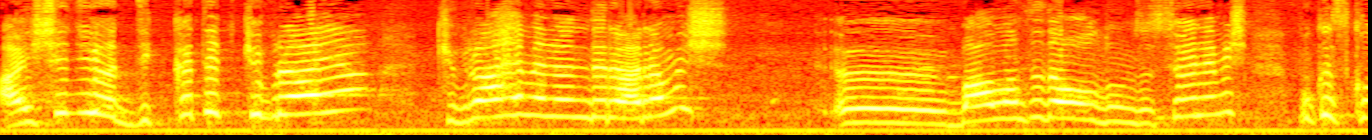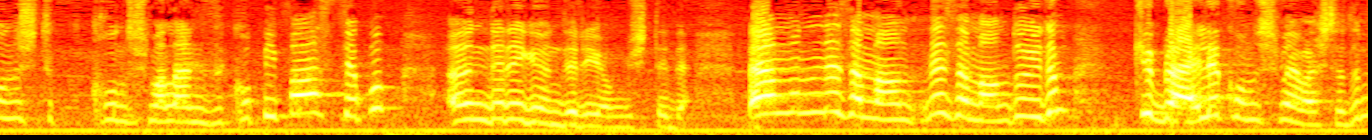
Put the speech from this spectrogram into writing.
Ayşe diyor dikkat et Kübra'ya. Kübra hemen Önder'i aramış. E, bağlantıda olduğunuzu söylemiş. Bu kız konuştuk konuşmalarınızı copy paste yapıp Önder'e gönderiyormuş dedi. Ben bunu ne zaman ne zaman duydum? Kübra ile konuşmaya başladım.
